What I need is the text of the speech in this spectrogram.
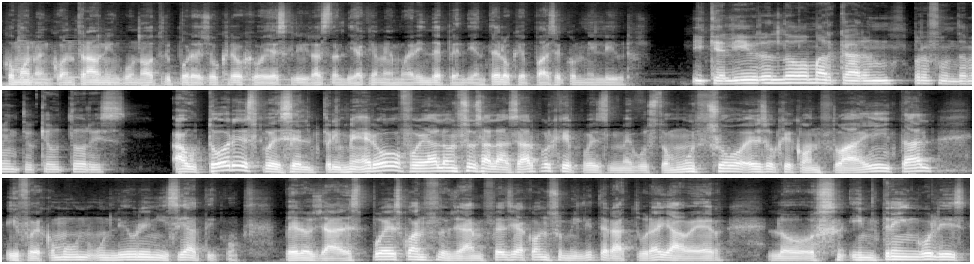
como no he encontrado ningún otro y por eso creo que voy a escribir hasta el día que me muera, independiente de lo que pase con mis libros. ¿Y qué libros lo marcaron profundamente o qué autores? Autores, pues el primero fue Alonso Salazar porque pues me gustó mucho eso que contó ahí y tal, y fue como un, un libro iniciático. Pero ya después, cuando ya empecé a consumir literatura y a ver los intríngulis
